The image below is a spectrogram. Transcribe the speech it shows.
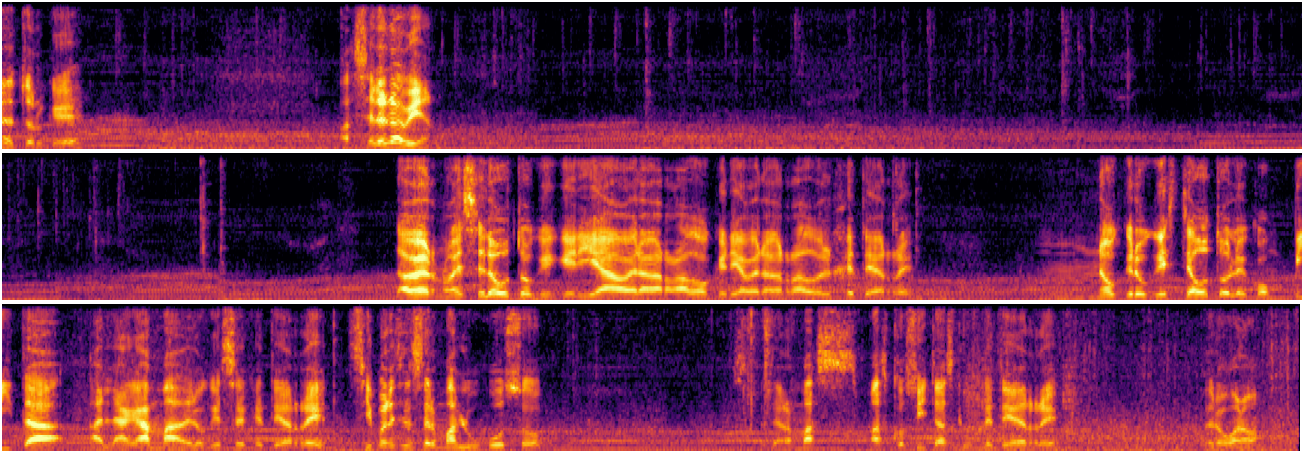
Tiene torque, ¿eh? Acelera bien. A ver, no es el auto que quería haber agarrado, quería haber agarrado el GTR. Mm, No creo que este auto le compita a la gama de lo que es el GTR. Sí parece ser más lujoso. Tener más, más cositas que un GTR. Pero bueno.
